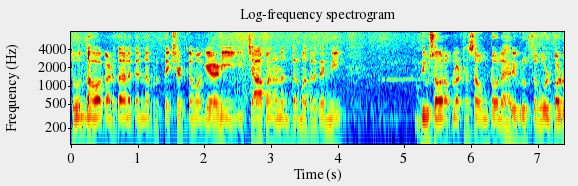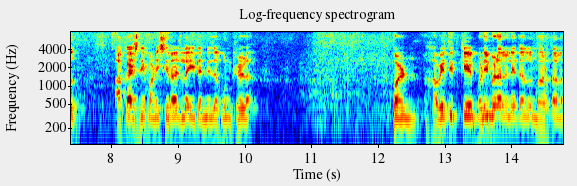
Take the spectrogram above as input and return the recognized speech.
दोन धावा काढता आल्या त्यांना प्रत्येक षटकामागे आणि चहापानानंतर मात्र त्यांनी दिवसावर आपला ठसा उमटवला हॅरी ब्रुकचा बोल्ड काढून. आकाशदीप आणि सिराजलाही त्यांनी जपून खेळलं. पण हवे तितके बळी मिळाले नाहीत अजून भारताला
